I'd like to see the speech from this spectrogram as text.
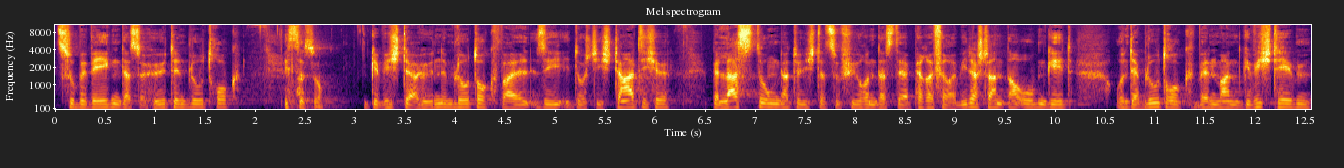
zu bewegen. Das erhöht den Blutdruck. Ist das so? Gewichte erhöhen den Blutdruck, weil sie durch die statische Belastung natürlich dazu führen, dass der periphere Widerstand nach oben geht und der Blutdruck, wenn man Gewichtheben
